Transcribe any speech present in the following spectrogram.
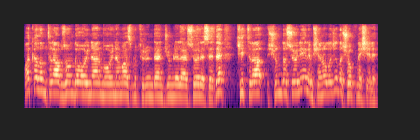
bakalım Trabzon'da oynar mı oynamaz mı türünden cümleler söylese de ki tra şunu da söyleyelim Şenol Hoca da çok neşeli.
